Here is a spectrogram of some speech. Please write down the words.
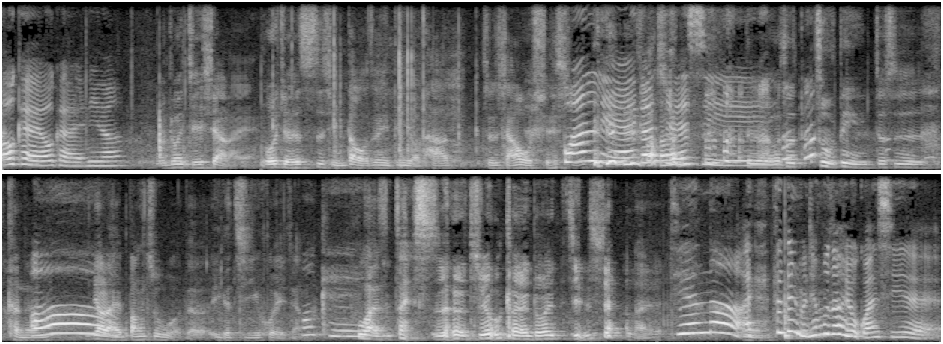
，OK OK，你呢？我就会接下来，我会觉得事情到我这边一定有他。就是想要我学习，关联跟学习。对，我说注定就是可能要来帮助我的一个机会，这样。OK。不管是在十二区，我可能都会接下来。天哪，哎，这跟你们天赋真的很有关系耶。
